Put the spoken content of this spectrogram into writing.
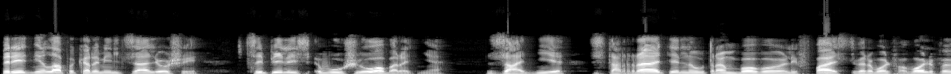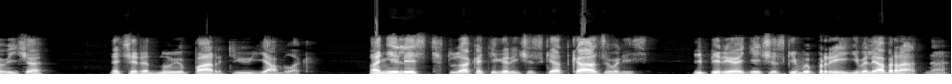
Передние лапы кормильца Алеши вцепились в уши оборотня, задние старательно утрамбовывали в пасть Вервольфа Вольфовича очередную партию яблок. Они лезть туда категорически отказывались и периодически выпрыгивали обратно,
